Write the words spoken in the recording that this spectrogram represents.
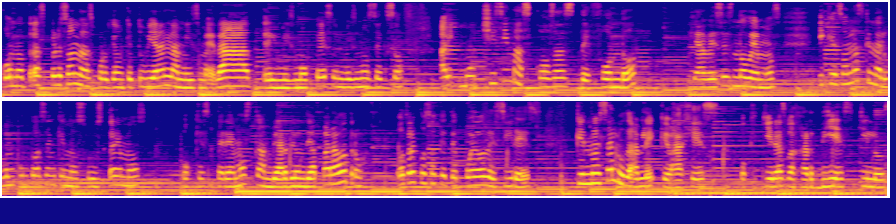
con otras personas, porque aunque tuvieran la misma edad, el mismo peso, el mismo sexo, hay muchísimas cosas de fondo que a veces no vemos y que son las que en algún punto hacen que nos frustremos o que esperemos cambiar de un día para otro. Otra cosa que te puedo decir es que no es saludable que bajes o que quieras bajar 10 kilos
